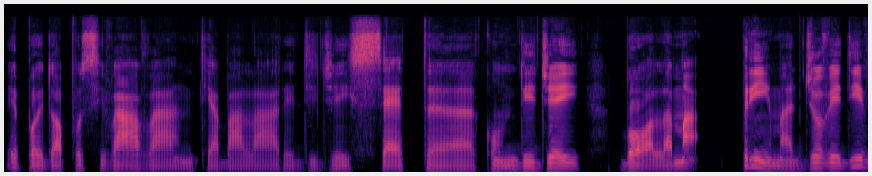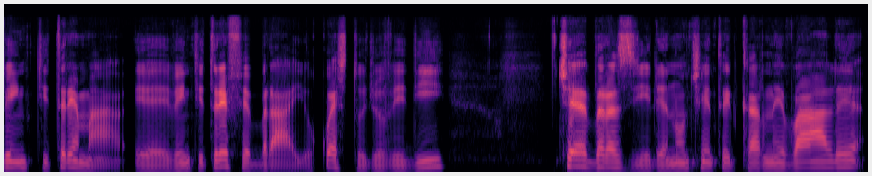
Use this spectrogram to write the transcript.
e poi dopo si va avanti a ballare DJ set eh, con DJ Bolla, ma prima giovedì 23, ma- eh, 23 febbraio, questo giovedì c'è Brasile, non c'entra il carnevale,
